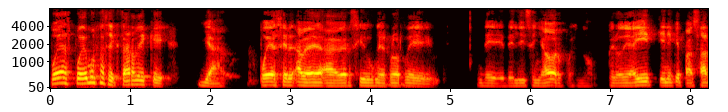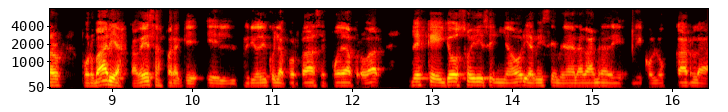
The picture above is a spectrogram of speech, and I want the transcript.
puedas, podemos aceptar de que ya puede ser haber, haber sido un error de, del diseñador, pues no, pero de ahí tiene que pasar por varias cabezas para que el periódico y la portada se pueda aprobar. No es que yo soy diseñador y a mí se me da la gana de, colocar la,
